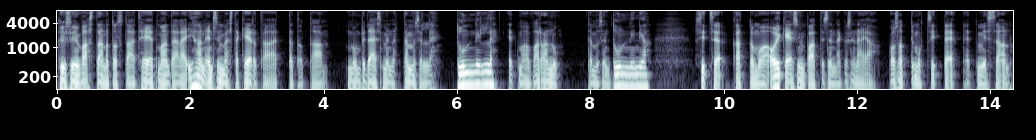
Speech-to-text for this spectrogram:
kysyin vastaanotosta, että hei, että mä oon täällä ihan ensimmäistä kertaa, että tota, mun pitäisi mennä tämmöiselle tunnille, että mä oon varannut tämmöisen tunnin ja sitten se katsoi mua oikein sympaattisen näköisenä ja osoitti mut sitten, että missä on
